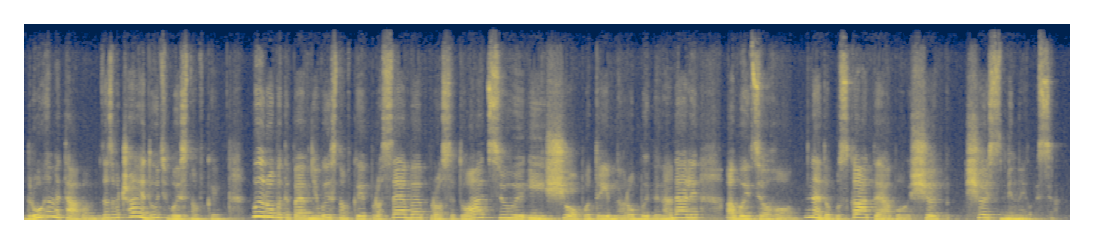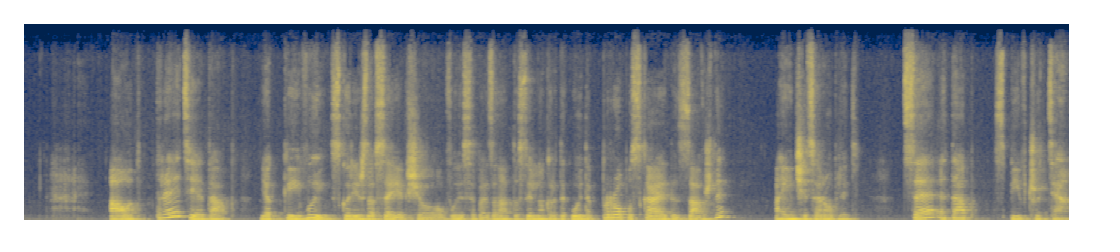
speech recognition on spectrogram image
Другим етапом зазвичай йдуть висновки. Ви робите певні висновки про себе, про ситуацію і що потрібно робити надалі, аби цього не допускати, або щоб щось змінилося. А от третій етап, який ви, скоріш за все, якщо ви себе занадто сильно критикуєте, пропускаєте завжди, а інші це роблять, це етап співчуття.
